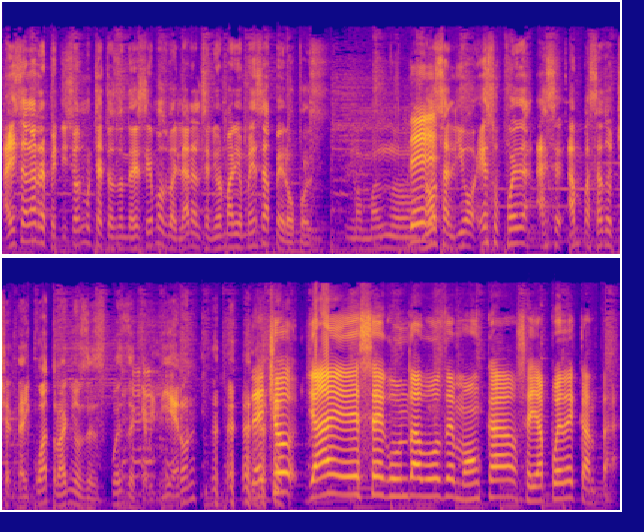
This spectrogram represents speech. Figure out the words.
Ahí está la repetición, muchachos, donde decíamos bailar al señor Mario Mesa, pero pues Nomás no. De- no salió. Eso fue hace... Han pasado 84 años después de que vinieron. De hecho, ya es segunda voz de Monca, o sea, ya puede cantar.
